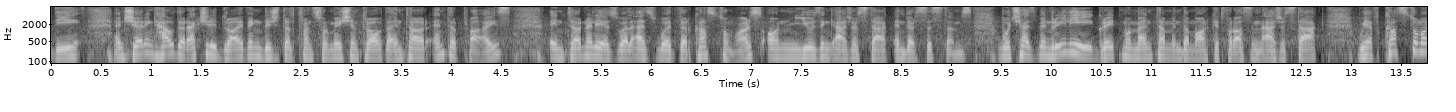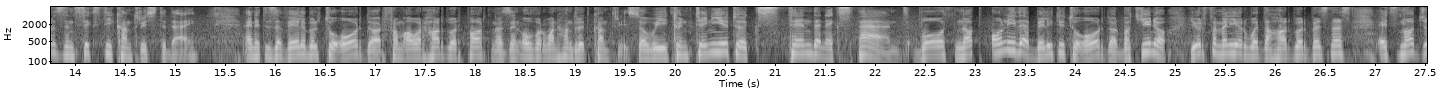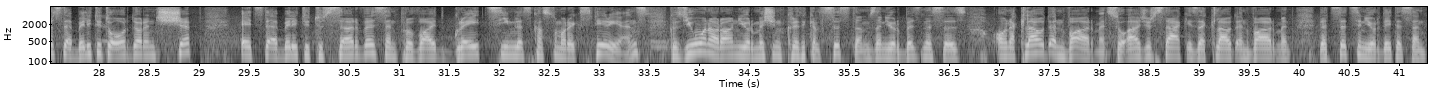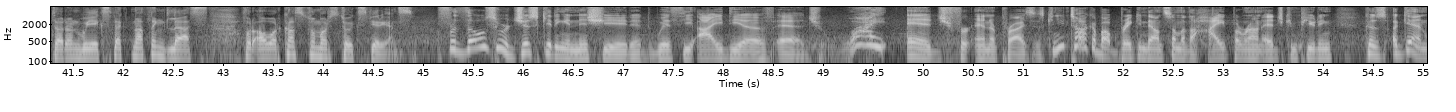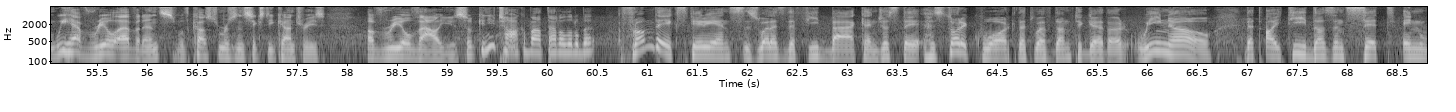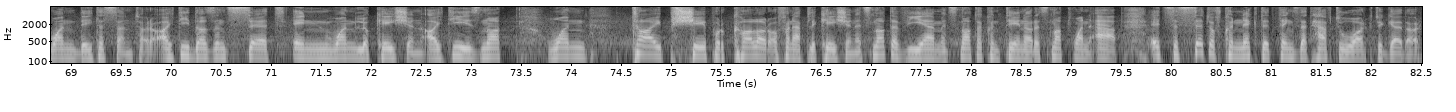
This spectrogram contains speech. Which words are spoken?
and sharing how they're actually driving digital transformation throughout the entire enterprise, internally as well as with their customers, on using Azure Stack in their systems, which has been really great momentum in the market for us in Azure Stack. We have customers in 60 countries today, and it is available to order from our hardware partners in over 100 countries. So we continue to extend and expand both not only the ability to order, but you know, you're familiar with the hardware business. It's not just the ability to order and ship, it's the ability to service and provide great seamless customer experience because you want to run your mission critical systems and your businesses on a cloud environment. So Azure Stack is a cloud environment that sits in your data center and we expect nothing less for our customers to experience. For those who are just getting initiated with the idea of edge, why edge for enterprises? Can you talk about breaking down some of the hype around edge computing? Because again, we have real evidence with customers in 60 countries of real value. So can you talk about that a little bit? From the experience as well as the feedback and just the historic work that we've done together, we know that IT doesn't sit in one data center. IT doesn't sit in one location. IT is not one type, shape, or color of an application. It's not a VM, it's not a container, it's not one app. It's a set of connected things that have to work together.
